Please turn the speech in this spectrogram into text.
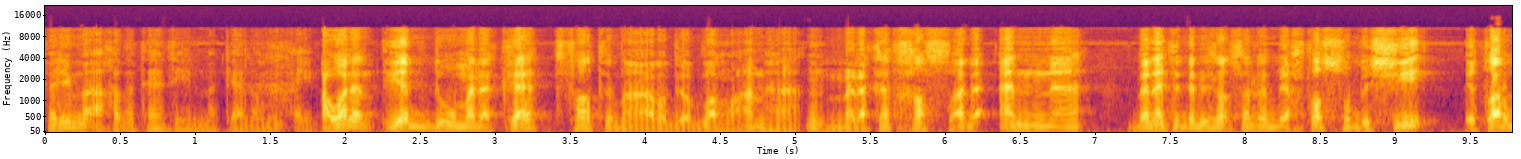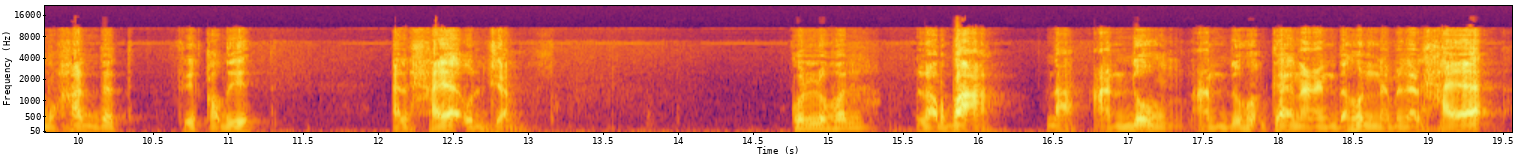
فلما أخذت هذه المكانة ومن أين؟ اولا يبدو ملكات فاطمة رضي الله عنها ملكات خاصة لأن بنات النبي صلى الله عليه وسلم يختصوا بالشيء إطار محدد في قضية الحياء الجم كلهن؟ الأربعة. نعم. عندهم عندهم كان عندهن من الحياء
